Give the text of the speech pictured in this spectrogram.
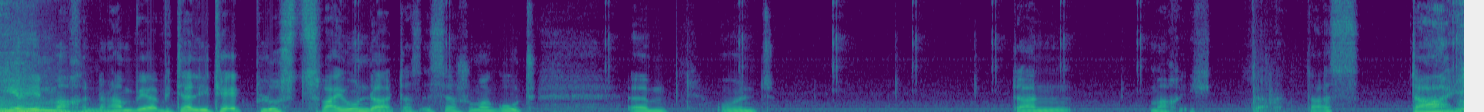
hier hin machen. Dann haben wir Vitalität plus 200. Das ist ja schon mal gut. Ähm, und dann mache ich da, das dahin.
